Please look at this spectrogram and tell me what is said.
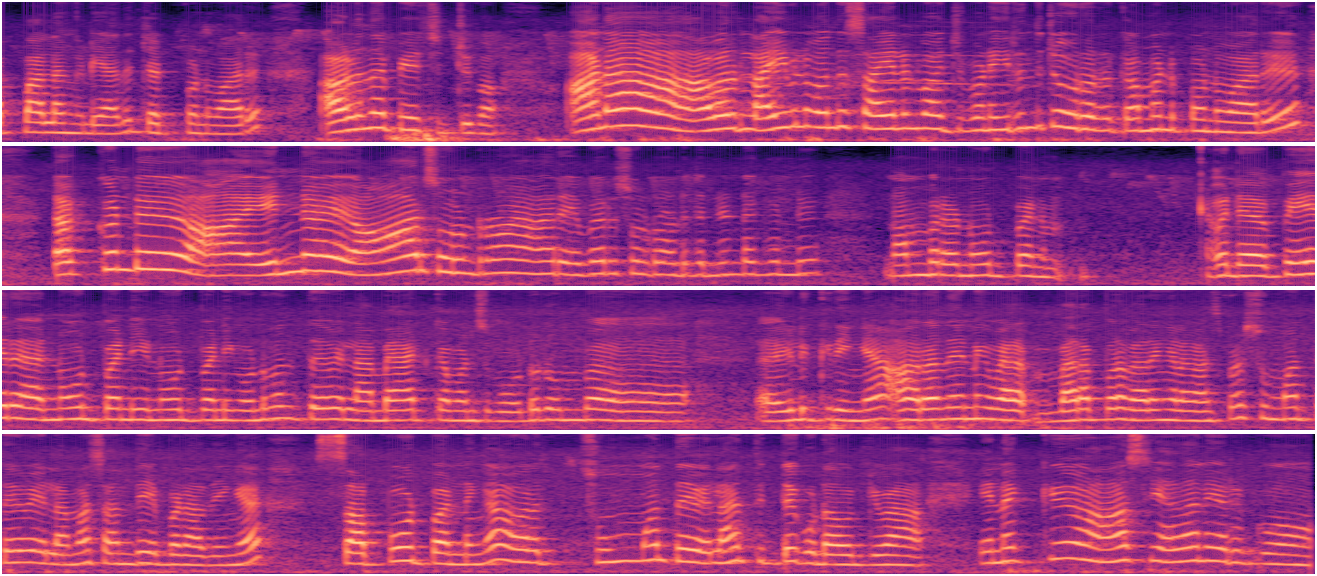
தப்பாலாம் கிடையாது சட் பண்ணுவார். அவ்வளோ தான் பேசிகிட்டு இருக்கோம். ஆனால் அவர் லைவில் வந்து சைலண்ட் வாட்ச் பண்ணி இருந்துட்டு ஒரு ஒரு கமெண்ட் பண்ணுவார். டக்குண்டு என்ன யார் சொல்கிறோம் யார் எவர் சொல்கிறோம் டக்குண்டு நம்பரை நோட் பண்ண அவரோட பேரை நோட் பண்ணி நோட் பண்ணி கொண்டு வந்து தேவையில்லாம பேட் கமெண்ட்ஸ் போட்டு ரொம்ப இழுக்கிறீங்க. அவர் வந்து எனக்கு வர வரப்போகிற வரங்களை ஹஸ்பண்ட் சும்மா தேவையில்லாமல் சந்தேகப்படாதீங்க. சப்போர்ட் பண்ணுங்கள் அவரை சும்மா தேவையில்லாமல் திட்டக்கூடாது ஓகேவா எனக்கு ஆசையாக தானே இருக்கும்.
